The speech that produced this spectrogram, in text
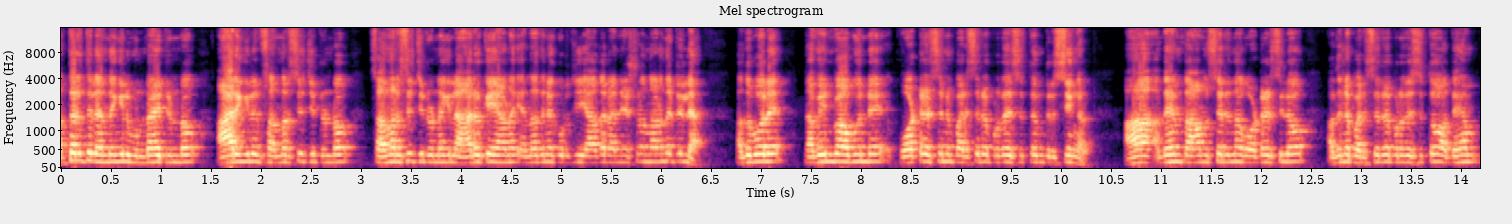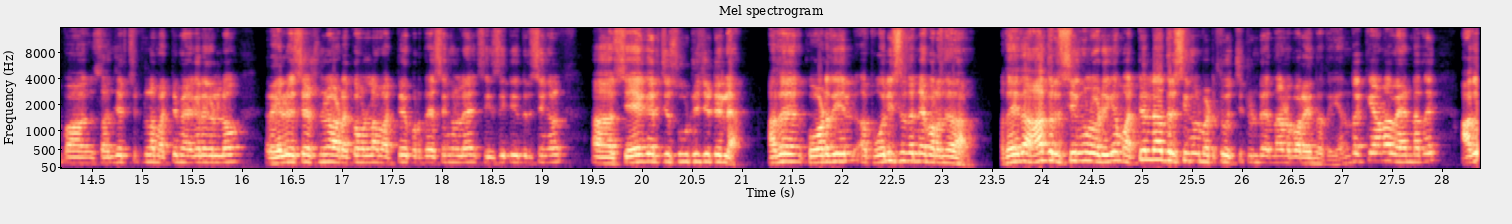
അത്തരത്തിൽ എന്തെങ്കിലും ഉണ്ടായിട്ടുണ്ടോ? ആരെങ്കിലും സന്ദർശിച്ചിട്ടുണ്ടോ? സന്ദർശിച്ചിട്ടുണ്ടെങ്കിൽ ആരൊക്കെയാണ് എന്നതിനെ കുറിച്ച് യാതൊരു അന്വേഷണവും നടന്നിട്ടില്ല. അതുപോലെ നവീൻ ബാബുവിന്റെ ക്വാർട്ടേഴ്സിനും പരിസര പ്രദേശത്തും ദൃശ്യങ്ങൾ. ആ അദ്ദേഹം താമസിച്ചിരുന്ന ക്വാർട്ടേഴ്സിലോ അതിന്റെ പരിസര പ്രദേശത്തോ അദ്ദേഹം സഞ്ചരിച്ചിട്ടുള്ള മറ്റു മേഖലകളിലോ റെയിൽവേ സ്റ്റേഷനിലോ അടക്കമുള്ള മറ്റ് പ്രദേശങ്ങളിലെ സി സി ടി ദൃശ്യങ്ങൾ ശേഖരിച്ച് സൂക്ഷിച്ചിട്ടില്ല. അത് കോടതിയിൽ പോലീസ് തന്നെ പറഞ്ഞതാണ്. അതായത് ആ ദൃശ്യങ്ങൾ ഒഴികെ മറ്റെല്ലാ ദൃശ്യങ്ങളും എടുത്തു വെച്ചിട്ടുണ്ട് എന്നാണ് പറയുന്നത്. എന്തൊക്കെയാണോ വേണ്ടത് അത്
